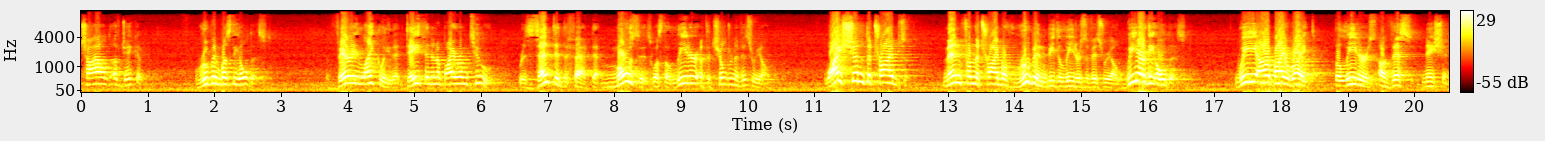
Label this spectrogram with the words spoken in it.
child of Jacob, Reuben was the oldest. Very likely that Dathan and Abiram too resented the fact that Moses was the leader of the children of Israel why shouldn't the tribes, men from the tribe of Reuben, be the leaders of Israel? We are the oldest. We are by right the leaders of this nation.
